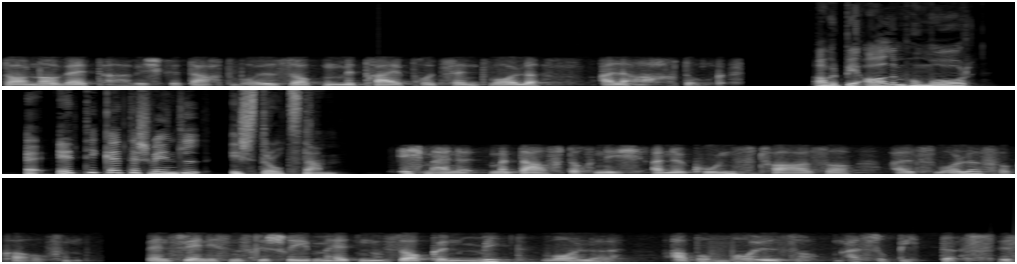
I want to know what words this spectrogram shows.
Donnerwetter, habe ich gedacht. Wollsocken mit 3% Wolle, alle Achtung. Aber bei allem Humor, ein Etikettenschwindel ist trotzdem. Ich meine, man darf doch nicht eine Kunstfaser als Wolle verkaufen. Wenn es wenigstens geschrieben hätten, Socken mit Wolle. Aber Wollsocken, also bitte. Es,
